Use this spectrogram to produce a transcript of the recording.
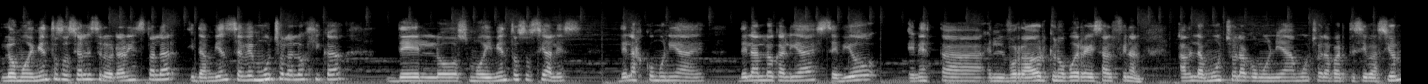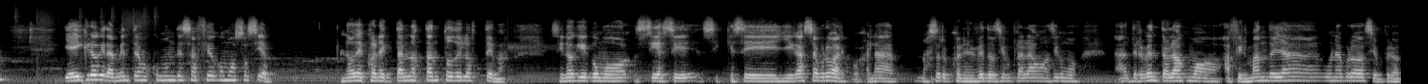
los movimientos sociales se lograron instalar y también se ve mucho la lógica de los movimientos sociales, de las comunidades, de las localidades, se vio en, esta, en el borrador que uno puede revisar al final. Habla mucho la comunidad, mucho la participación, y ahí creo que también tenemos como un desafío como sociedad no desconectarnos tanto de los temas, sino que como si, si, que se llegase a aprobar, ojalá nosotros con el veto siempre hablamos así como, ah, de repente hablamos como afirmando ya una aprobación, pero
